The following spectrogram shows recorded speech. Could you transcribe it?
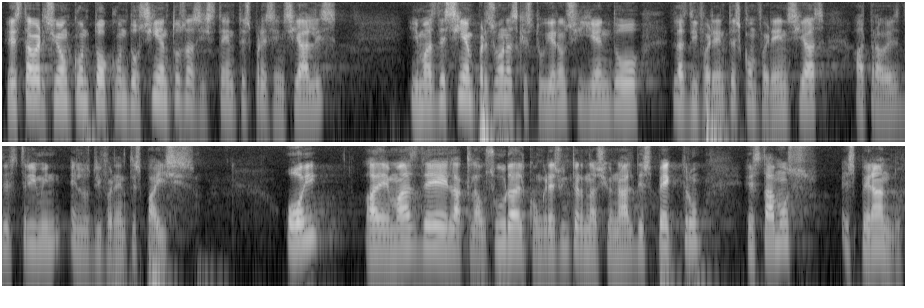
Esta versión contó con 200 asistentes presenciales y más de 100 personas que estuvieron siguiendo las diferentes conferencias a través de streaming en los diferentes países. Hoy además de la clausura del Congreso Internacional de Espectro, estamos esperando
